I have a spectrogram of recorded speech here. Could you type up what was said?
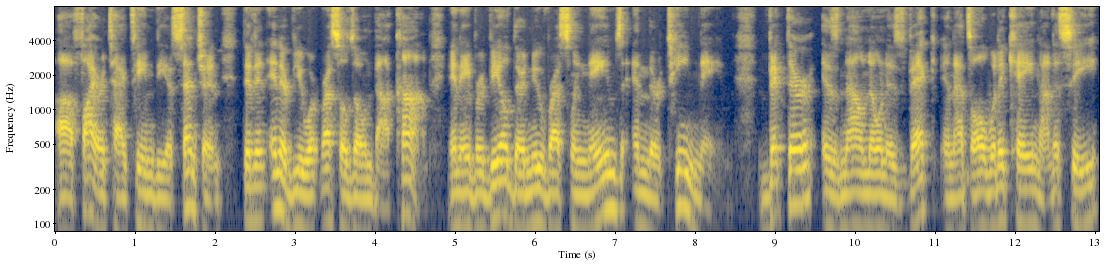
uh, fire tag team, The Ascension, did an interview with WrestleZone.com and they revealed their new wrestling names and their team name. Viktor is now known as Vik, and that's all with a K, not a C.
